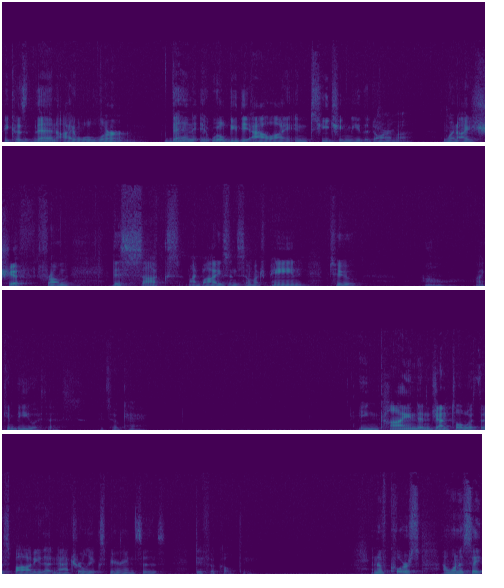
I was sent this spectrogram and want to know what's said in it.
Because then I will learn. Then it will be the ally in teaching me the Dharma. When I shift from this sucks, my body's in so much pain, to oh, I can be with this. It's okay being kind and gentle with this body that naturally experiences difficulty. And of course, I want to say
